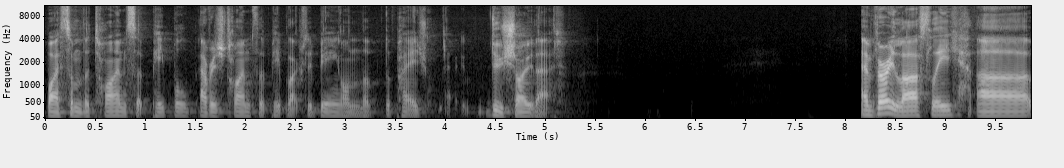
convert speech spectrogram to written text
by some of the times that people, average times that people actually being on the, the page do show that. And very lastly, uh,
